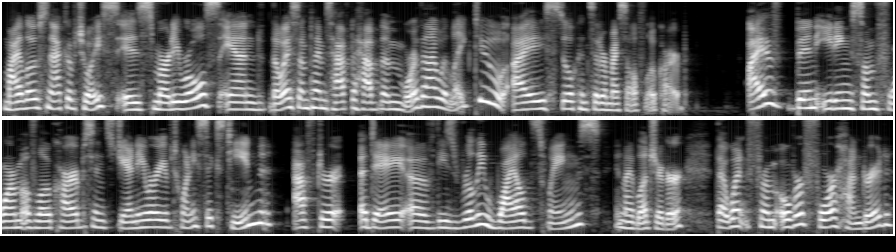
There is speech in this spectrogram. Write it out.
My low snack of choice is Smartie rolls, and though I sometimes have to have them more than I would like to, I still consider myself low carb. I've been eating some form of low carb since January of 2016 after a day of these really wild swings in my blood sugar that went from over 400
